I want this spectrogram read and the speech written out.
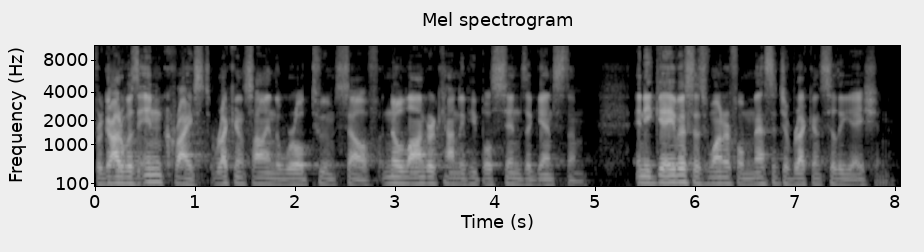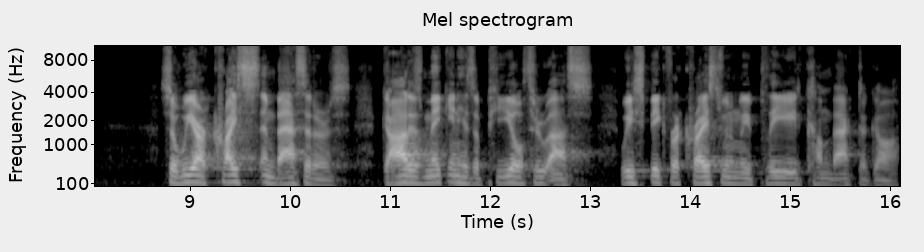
For God was in Christ, reconciling the world to himself, no longer counting people's sins against them. And he gave us this wonderful message of reconciliation. So we are Christ's ambassadors. God is making his appeal through us. We speak for Christ when we plead, come back to God.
